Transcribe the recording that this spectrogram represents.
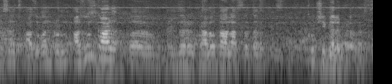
तसंच आजोबांकडून अजून काळ जर घालवता आला असता तर खूप शिकायला मिळालं असतं.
